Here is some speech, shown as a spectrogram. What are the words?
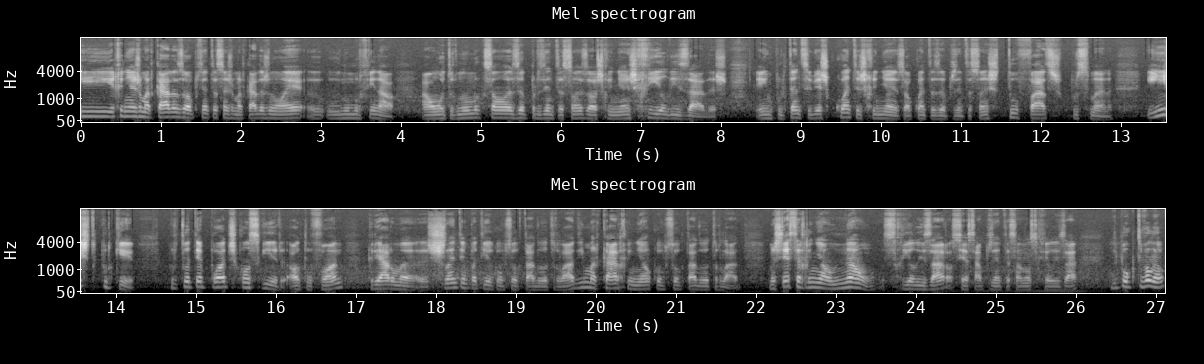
E reuniões marcadas ou apresentações marcadas não é uh, o número final. Há um outro número que são as apresentações ou as reuniões realizadas. É importante saber quantas reuniões ou quantas apresentações tu fazes por semana. E isto porquê? Porque tu até podes conseguir ao telefone criar uma excelente empatia com a pessoa que está do outro lado e marcar reunião com a pessoa que está do outro lado. Mas se essa reunião não se realizar, ou se essa apresentação não se realizar, de pouco te valeu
